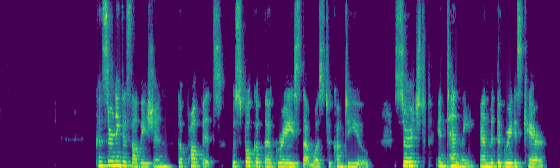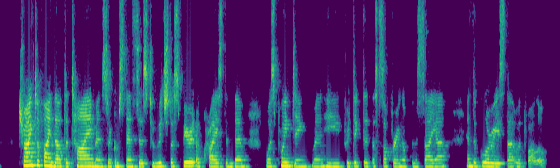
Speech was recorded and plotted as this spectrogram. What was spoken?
Concerning the salvation, the prophets who spoke of the grace that was to come to you searched intently and with the greatest care, trying to find out the time and circumstances to which the Spirit of Christ in them was pointing when he predicted the suffering of the Messiah and the glories that would follow.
